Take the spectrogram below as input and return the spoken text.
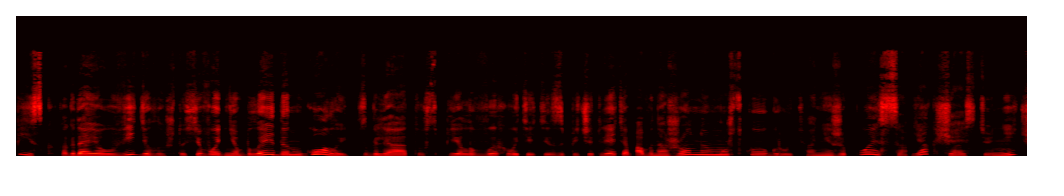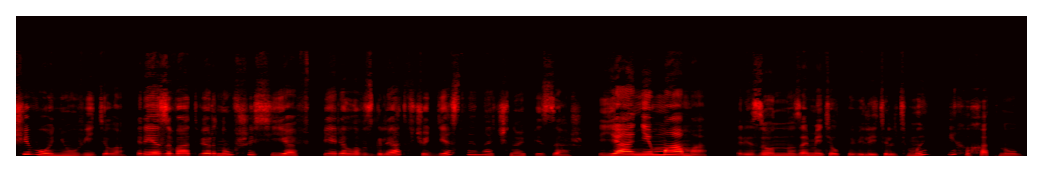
писк, когда я увидела, что сегодня Блейден голый. Взгляд успел выхватить и запечатлеть обнаженную мужскую грудь. А ниже пояса я, к счастью, ничего не увидела. Резво отвернувшись, я вперила взгляд в чудесный ночной пейзаж. «Я не мама!» — резонно заметил повелитель тьмы и хохотнул.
